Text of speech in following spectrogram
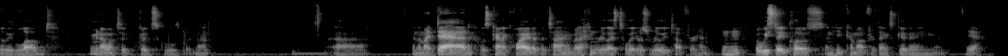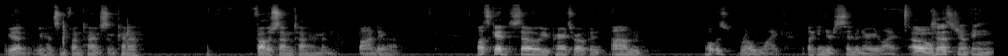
really loved. I mean, I went to good schools, but not. Uh, and then my dad was kind of quiet at the time, but I didn't realize till later it was really tough for him. Mm-hmm. But we stayed close, and he'd come out for Thanksgiving, and Yeah, we had we had some fun times, some kind of father son time, and bonding. uh, Well, that's good. So your parents were open. Um, what was Rome like? Like in your seminary life? oh So that's jumping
